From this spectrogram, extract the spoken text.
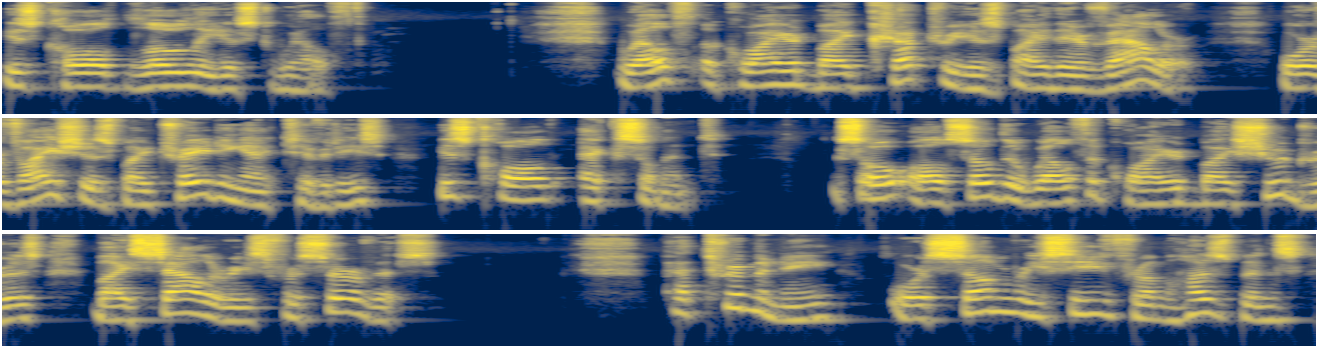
is called lowliest wealth. Wealth acquired by Kshatriyas by their valor or Vaishyas by trading activities is called excellent. So also the wealth acquired by Shudras by salaries for service. Patrimony, or sum received from husbands,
